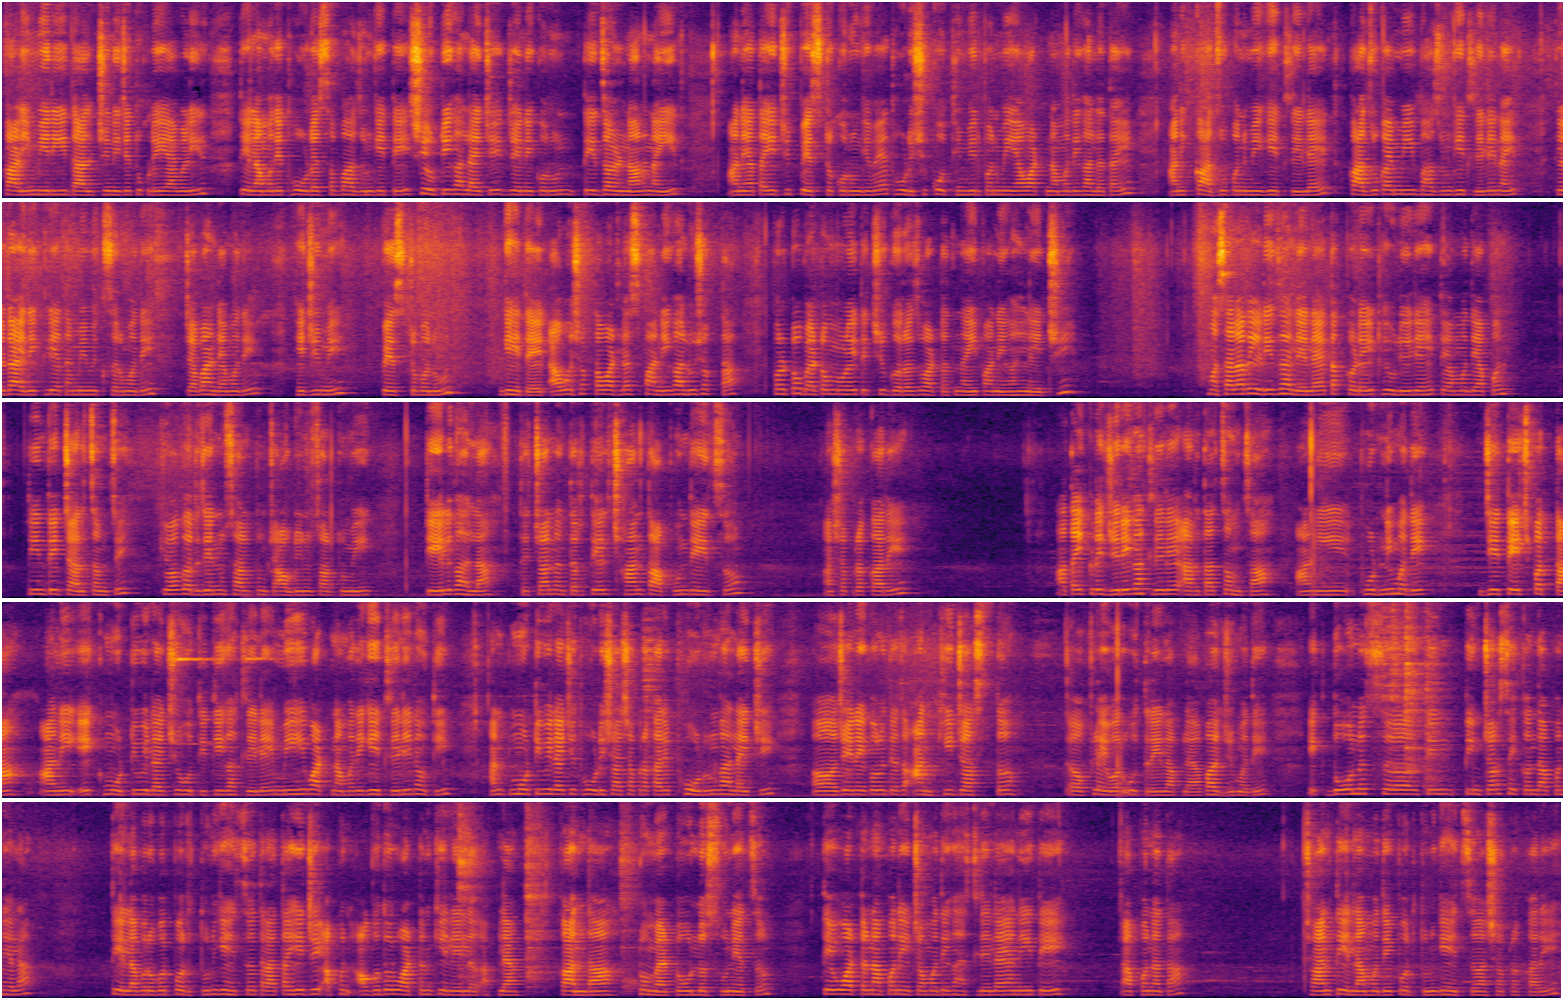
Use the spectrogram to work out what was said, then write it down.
काळी मिरी दालचिनीचे तुकडे यावेळी तेलामध्ये थोडंसं भाजून घेते. शेवटी घालायचे जेणेकरून ते जळणार नाहीत. आणि आता याची पेस्ट करून घेऊया थोडीशी कोथिंबीर पण मी या वाटणामध्ये घालत आहे. आणि काजू पण मी घेतलेले आहेत. काजू काय मी भाजून घेतलेले नाहीत. ते डायरेक्टली आता मी मिक्सरमध्ये च्या भांड्यामध्ये ह्याची मी पेस्ट बनवून घेत. आहे आवश्यकता वाटल्यास पाणी घालू शकता पर टोमॅटोमुळे त्याची गरज वाटत नाही पाणी घालण्याची. मसाला रेडी झालेला आहे. आता कढई ठेवलेली आहे. त्यामध्ये आपण तीन ते चार चमचे किंवा गरजेनुसार तुमच्या आवडीनुसार तुम्ही तेल घाला त्याच्यानंतर तेल छान तापून द्यायचं अशा प्रकारे. आता इकडे जिरे घातलेले अर्धा चमचा आणि फोडणीमध्ये जे तेजपत्ता आणि एक मोठी विलायची होती ती घातलेली आहे. मी ही वाटणामध्ये घेतलेली नव्हती. आणि मोठी विलायची थोडीशी अशा प्रकारे फोडून घालायची जेणेकरून त्याचा आणखी जास्त फ्लेवर उतरेल आपल्या भाजीमध्ये. एक दोनच तीन तीन चार सेकंद आपण ह्याला तेलाबरोबर परतून घ्यायचं. तर आता हे जे आपण अगोदर वाटण केलेलं आपल्या कांदा टोमॅटो लसूण याचं ते वाटण आपण याच्यामध्ये घातलेलं आहे आणि ते आपण आता छान तेलामध्ये परतून घ्यायचं अशा प्रकारे.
